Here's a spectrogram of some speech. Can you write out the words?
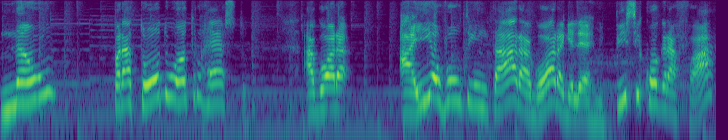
não para todo o outro resto. Agora, aí eu vou tentar agora, Guilherme, psicografar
